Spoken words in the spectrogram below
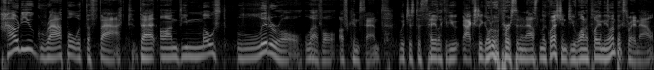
How do you grapple with the fact that, on the most literal level of consent, which is to say, like if you actually go to a person and ask them the question, Do you want to play in the Olympics right now?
